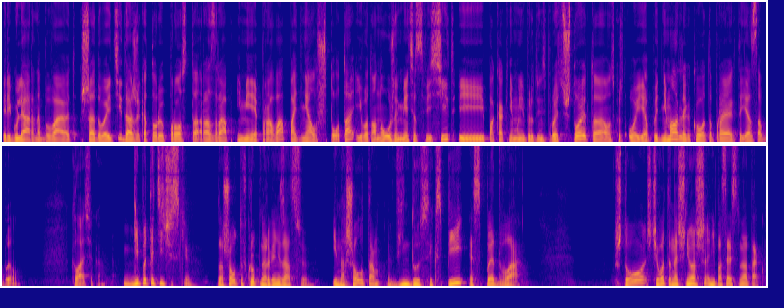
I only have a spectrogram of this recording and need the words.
Регулярно бывают Shadow IT даже, которые просто разраб, имея права, поднял что-то, и вот оно уже месяц висит, и пока к нему не придут и не спросят, что это, он скажет, ой, я поднимал для какого-то проекта, я забыл. Классика. Гипотетически, зашел ты в крупную организацию и нашел там Windows XP SP2. Что, с чего ты начнешь непосредственную атаку?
